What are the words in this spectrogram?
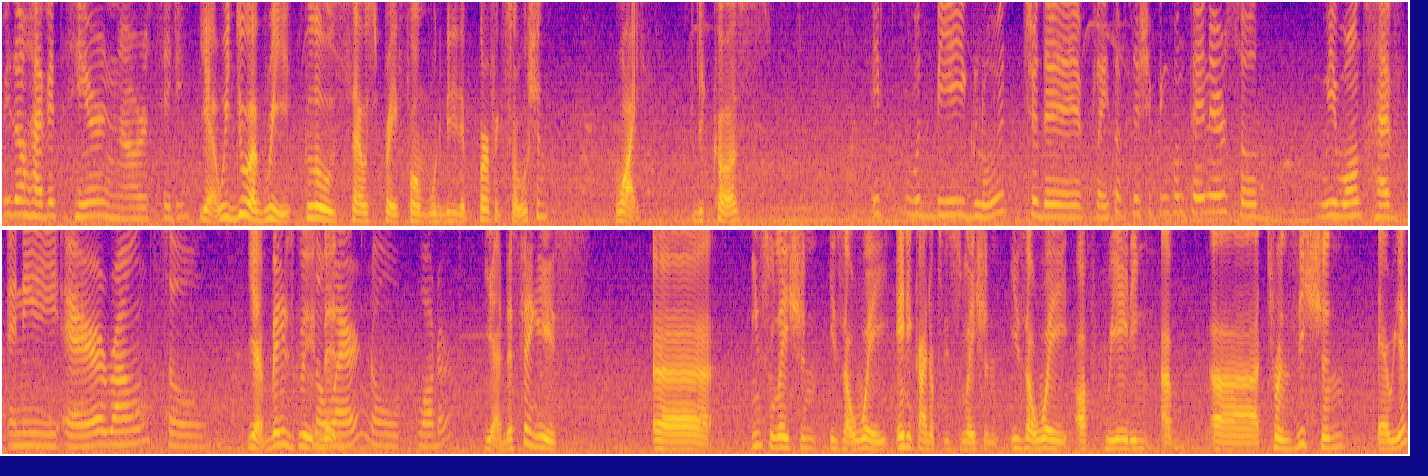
We don't have it here in our city. yeah, we do agree closed cell spray foam would be the perfect solution. Why? Because It would be glued to the plate of the shipping container, so we won't have any air around. So yeah, basically no the, air, no water. yeah, the thing is uh, insulation is a way, any kind of insulation is a way of creating a, a transition area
